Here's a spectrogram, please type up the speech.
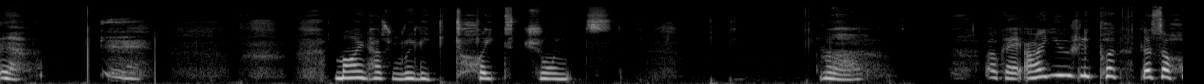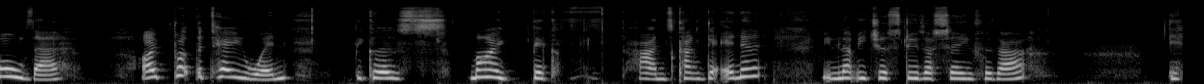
Uh, uh. Mine has really tight joints. Okay, I usually put there's a hole there. I put the tail in because my big hands can't get in it. I mean, let me just do the same for that. Eh,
